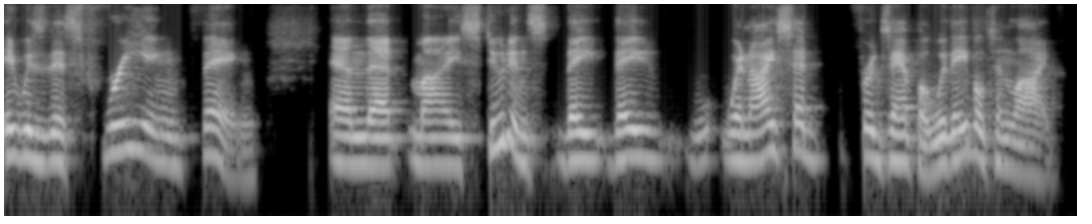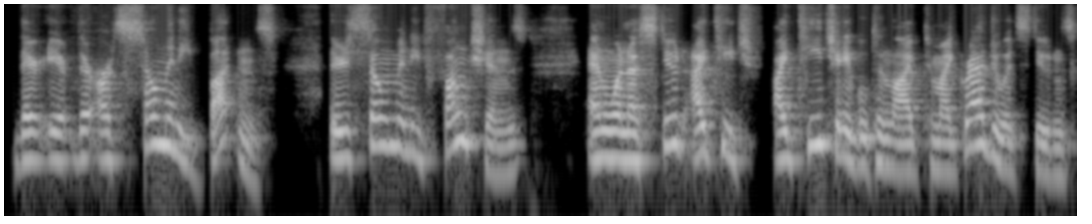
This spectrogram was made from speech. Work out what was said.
it was this freeing thing and that my students they they when i said for example with ableton live there there are so many buttons there's so many functions and when a student i teach i teach ableton live to my graduate students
